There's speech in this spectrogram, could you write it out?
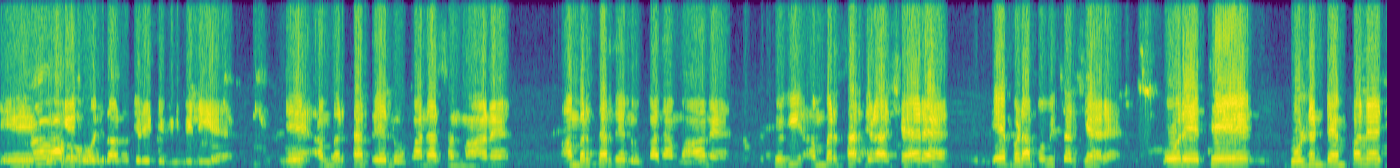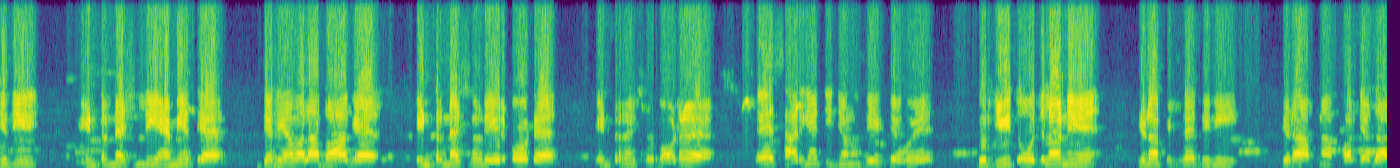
ਇਹ ਗੁਰਜੀਤ ਔਜਲਾ ਨੂੰ ਜਿਹੜੀ ਟਿਕਟ ਮਿਲੀ ਹੈ ਇਹ ਅੰਮ੍ਰਿਤਸਰ ਦੇ ਲੋਕਾਂ ਦਾ ਸਨਮਾਨ ਹੈ ਅੰਮ੍ਰਿਤਸਰ ਦੇ ਲੋਕਾਂ ਦਾ ਮਾਣ ਹੈ ਕਿਉਂਕਿ ਅੰਮ੍ਰਿਤਸਰ ਜਿਹੜਾ ਸ਼ਹਿਰ ਹੈ ਇਹ ਬੜਾ ਪਵਿੱਤਰ ਸ਼ਹਿਰ ਹੈ ਔਰ ਇੱਥੇ 골ਡਨ ਟੈਂਪਲ ਹੈ ਜਿਹਦੀ ਇੰਟਰਨੈਸ਼ਨਲੀ ਅਹਿਮੀਅਤ ਹੈ ਜਲਿਆਂਵਾਲਾ ਬਾਗ ਹੈ ਇੰਟਰਨੈਸ਼ਨਲ 에ਅਰਪੋਰਟ ਹੈ ਇੰਟਰਨੈਸ਼ਨਲ ਬਾਰਡਰ ਹੈ ਇਹ ਸਾਰੀਆਂ ਚੀਜ਼ਾਂ ਨੂੰ ਦੇਖਦੇ ਹੋਏ ਗੁਰਜੀਤ ਔਜਲਾ ਨੇ ਜਿਹੜਾ ਪਿਛਲੇ ਦਿਨੀ ਜਿਹੜਾ ਆਪਣਾ ਫਰਜ਼ ਅਦਾ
